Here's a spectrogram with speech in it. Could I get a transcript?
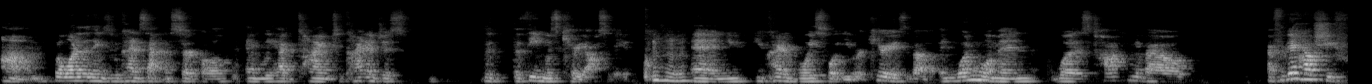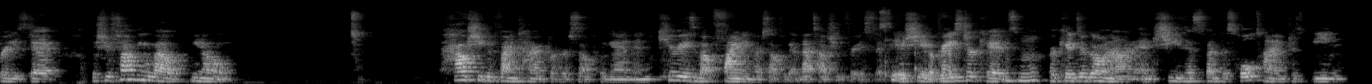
Um, but one of the things we kind of sat in a circle and we had time to kind of just the, the theme was curiosity Mm-hmm. and you you kind of voiced what you were curious about. And one woman was talking about I forget how she phrased it, but she was talking about, you know, how she could find time for herself again and curious about finding herself again. That's how she phrased it. Because she had okay. raised her kids, Mm-hmm. her kids are going on, and she has spent this whole time just being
